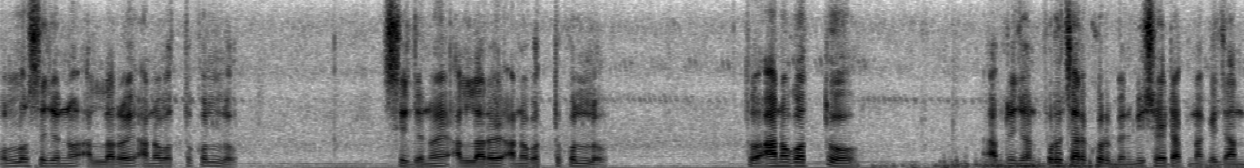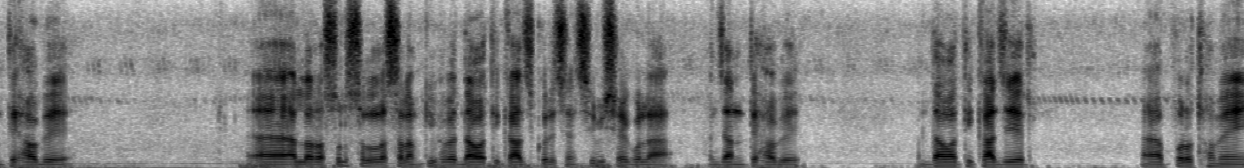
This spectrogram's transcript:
করল সেজন্য আল্লাহরই আনুগত্য করল। সেজন্যই আল্লাহরই আনুগত্য করল। তো আনুগত্য আপনি যখন প্রচার করবেন, বিষয়টা আপনাকে জানতে হবে। আল্লাহ রসুল সাল্লাহ সাল্লাম কীভাবে দাওয়াতি কাজ করেছেন, সে বিষয়গুলো জানতে হবে। দাওয়াতি কাজের প্রথমেই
